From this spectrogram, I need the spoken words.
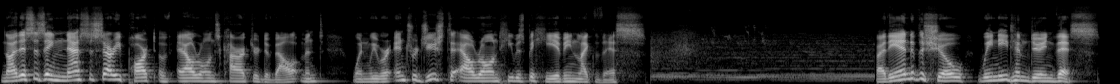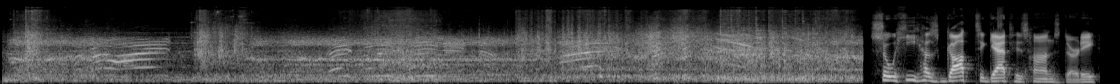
Now, this is a necessary part of Elrond's character development. When we were introduced to Elrond, he was behaving like this. By the end of the show, we need him doing this. So he has got to get his hands dirty,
